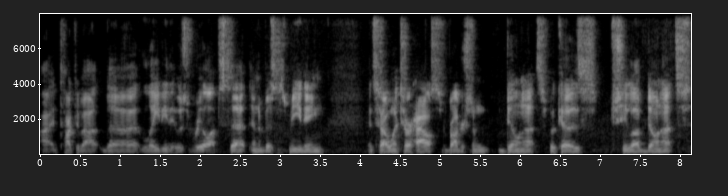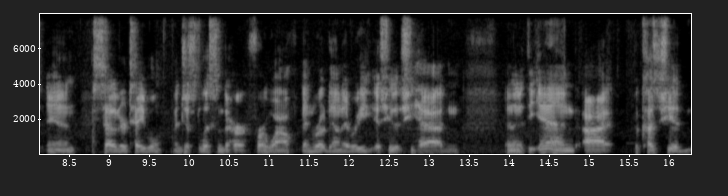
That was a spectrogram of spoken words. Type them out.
I talked about the lady that was real upset in a business meeting. And so I went to her house, brought her some donuts because she loved donuts, and sat at her table and just listened to her for a while and wrote down every issue that she had. And, and then at the end, I because she had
